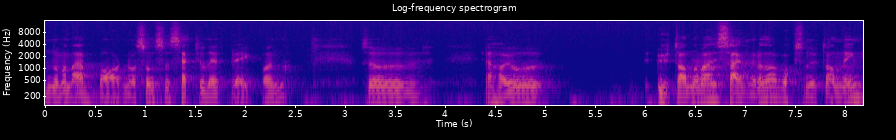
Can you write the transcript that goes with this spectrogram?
når man er barn og sånn, så setter jo det et preg på en. da. Så jeg har jo utdanna meg seinere, da, voksenutdanning.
